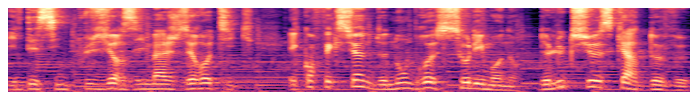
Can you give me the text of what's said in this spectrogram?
Il dessine plusieurs images érotiques et confectionne de nombreux surimono, de luxueuses cartes de vœux.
